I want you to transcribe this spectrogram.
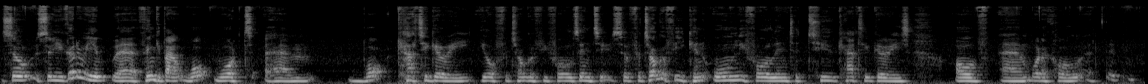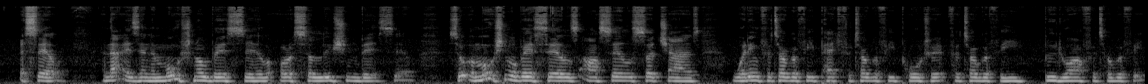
So so you've got to uh, think about what what um, what category your photography falls into. So photography can only fall into two categories of um, what I call a, a sale and that is an emotional based sale or a solution based sale. So, emotional based sales are sales such as wedding photography, pet photography, portrait photography, boudoir photography.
